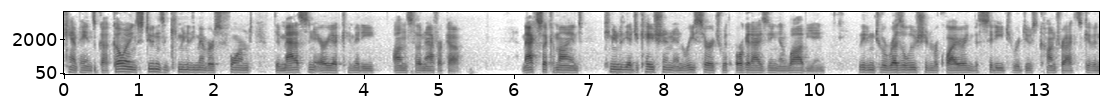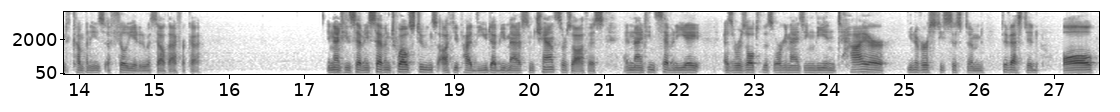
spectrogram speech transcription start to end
campaigns got going, students and community members formed the Madison Area Committee on Southern Africa. MACSA combined community education and research with organizing and lobbying, leading to a resolution requiring the city to reduce contracts given to companies affiliated with South Africa. In 1977, 12 students occupied the UW Madison Chancellor's office, and in 1978, as a result of this organizing, the entire university system divested all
